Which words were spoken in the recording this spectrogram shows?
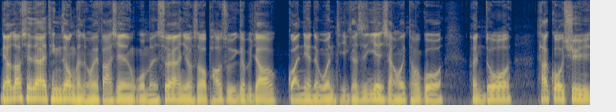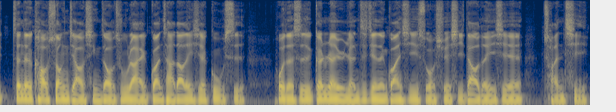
聊到现在，听众可能会发现，我们虽然有时候抛出一个比较观念的问题，可是燕翔会透过很多他过去真的靠双脚行走出来观察到的一些故事。或者是跟人与人之间的关系所学习到的一些传奇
